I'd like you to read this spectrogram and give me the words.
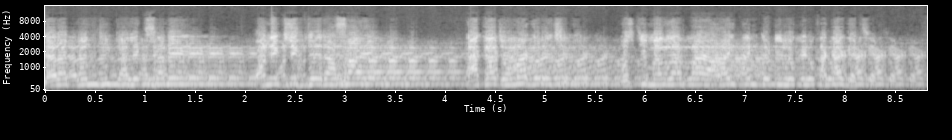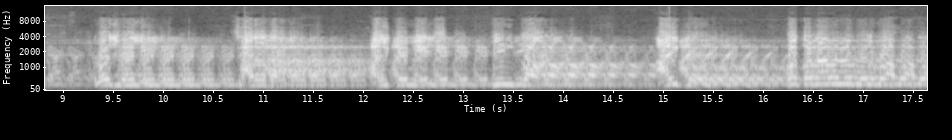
যারা পঞ্জি কালেকশনে অনেক সুদের আশায় টাকা জমা করেছিল, পশ্চিমবাংলার প্রায় আড়াই তিন কোটি লোকের টাকা গেছে। রোজ ভ্যালি, সারদা আলকেমিস পিঙ্কন আইকো কত নাম আমি বলব আপনাদের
